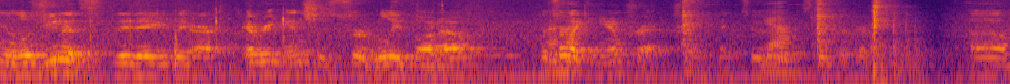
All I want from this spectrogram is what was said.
you know, those units, they, they, they are, every inch is sort of really thought out. It's sort of like Amtrak train thing too. Yeah. Um,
